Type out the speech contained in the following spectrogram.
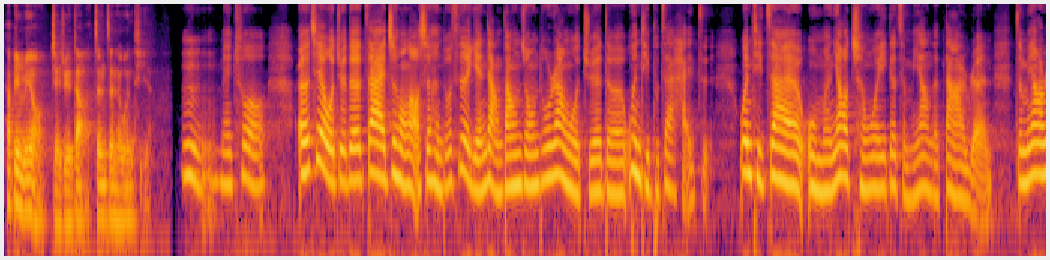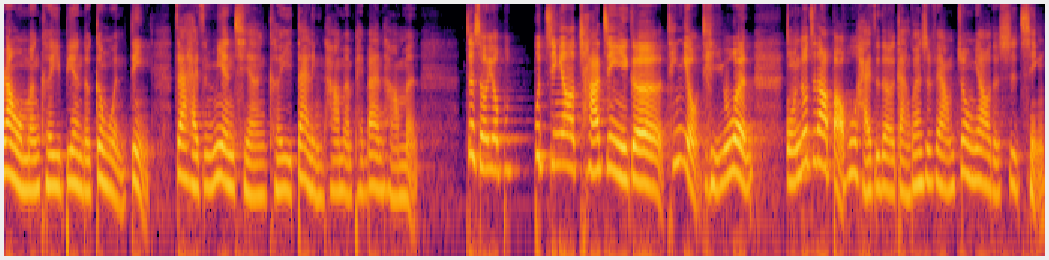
它并没有解决到真正的问题啊。嗯，没错。而且我觉得在志宏老师很多次的演讲当中，都让我觉得问题不在孩子。问题在我们要成为一个怎么样的大人？怎么样让我们可以变得更稳定，在孩子面前可以带领他们、陪伴他们？这时候又不 不禁要插进一个听友提问。我们都知道保护孩子的感官是非常重要的事情。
